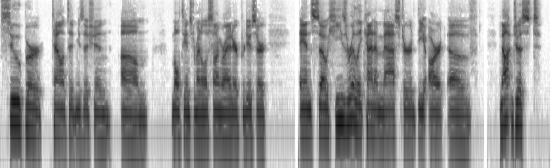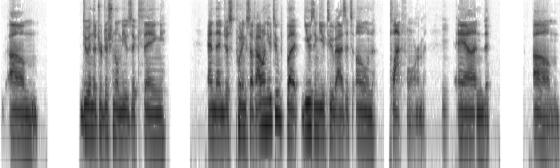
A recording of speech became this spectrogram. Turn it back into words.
super talented musician, um, multi instrumentalist, songwriter, producer, and so he's really kind of mastered the art of not just um, doing the traditional music thing and then just putting stuff out on YouTube, but using YouTube as its own platform. Mm. And um,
